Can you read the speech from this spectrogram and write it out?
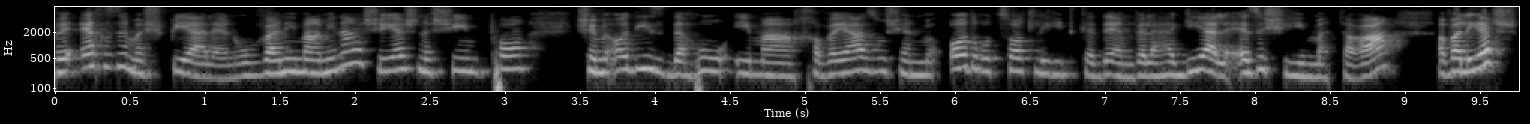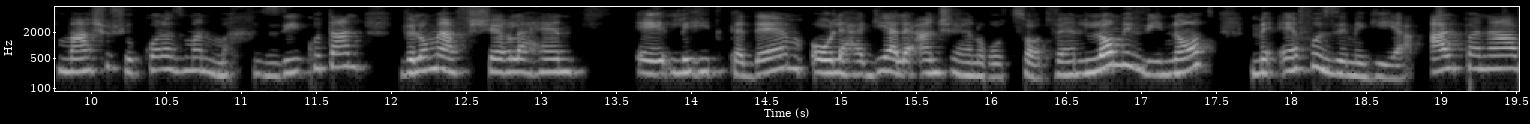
ואיך זה משפיע עלינו. ואני מאמינה שיש נשים פה שמאוד יזדהו עם החוויה הזו שהן מאוד רוצות להתקדם ולהגיע לאיזושהי מטרה אבל יש משהו שכל הזמן מחזיק אותן ולא מאפשר להן אה, להתקדם או להגיע לאן שהן רוצות והן לא מבינות מאיפה זה מגיע. על פניו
